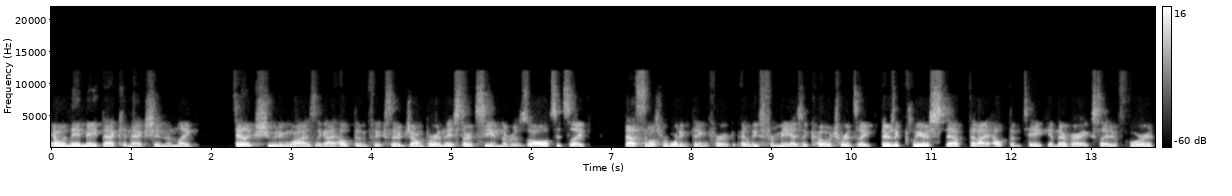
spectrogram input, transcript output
and when they make that connection and like say like shooting wise, like I help them fix their jumper and they start seeing the results. It's like that's the most rewarding thing for at least for me as a coach where it's like there's a clear step that I help them take and they're very excited for it.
